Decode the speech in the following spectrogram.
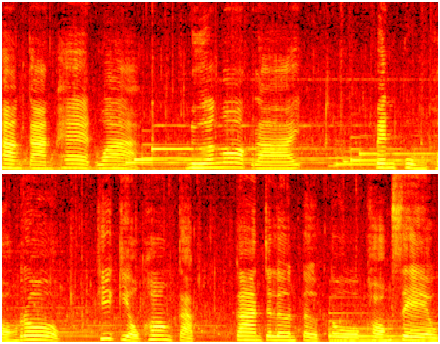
ทางการแพทย์ว่า เนื้องอกร้าย เป็นกลุ่มของโรคที่เกี่ยวข้องกับการเจริญเติบโตของเซลล์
